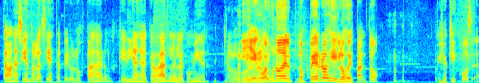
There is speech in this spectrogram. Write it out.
Estaban haciendo la siesta, pero los pájaros querían acabarle la comida. Y llegó uno de los perros y los espantó. Pero qué cosa.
